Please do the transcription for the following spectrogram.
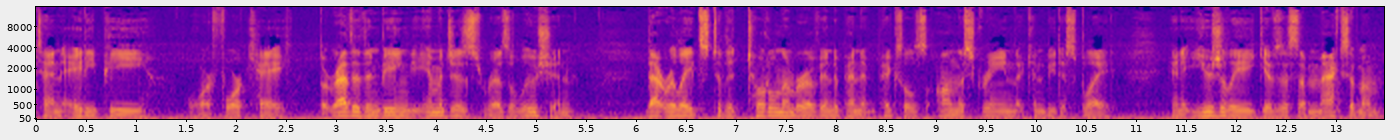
1080p, or 4K. But rather than being the image's resolution, that relates to the total number of independent pixels on the screen that can be displayed. And it usually gives us a maximum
